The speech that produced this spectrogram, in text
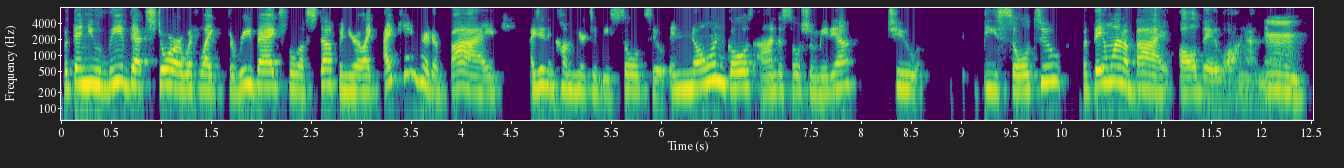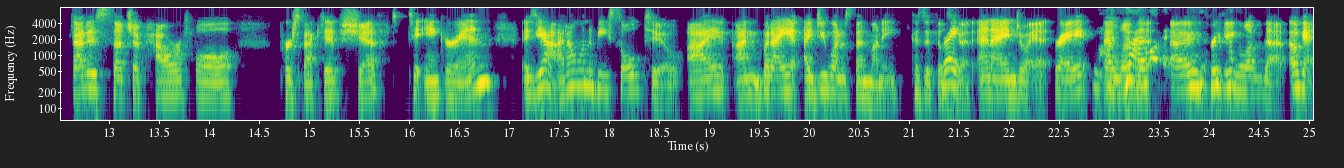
But then you leave that store with like three bags full of stuff and you're like, "I came here to buy. I didn't come here to be sold to." And no one goes onto social media to be sold to, but they want to buy all day long on there. Mm, that is such a powerful perspective shift to anchor in is yeah i don't want to be sold to i i'm but i i do want to spend money because it feels right. good and i enjoy it right yeah, i love it I, love it. I freaking love that okay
